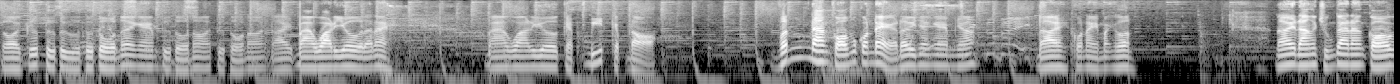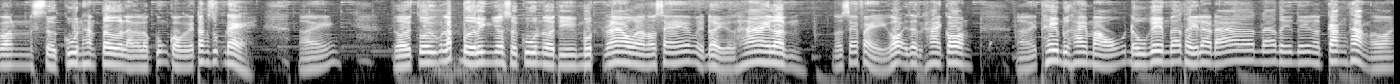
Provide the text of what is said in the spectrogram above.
Rồi cứ từ từ từ tốn thôi anh em Từ tốn thôi, từ tốn thôi. Đây, ba warrior đã này ba warrior kẹp bit kẹp đỏ. Vẫn đang có một con đẻ ở đây nha anh em nhá. Đây, con này mạnh hơn. Đây, đang chúng ta đang có con Skull Hunter là nó cũng có cái tác dụng đẻ. Đấy. Rồi tôi cũng lắp bờ linh cho Skull rồi thì một round là nó sẽ phải đẩy được hai lần. Nó sẽ phải gọi ra được hai con. Đấy, thêm được hai máu. Đầu game đã thấy là đã đã thấy đây là căng thẳng rồi.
